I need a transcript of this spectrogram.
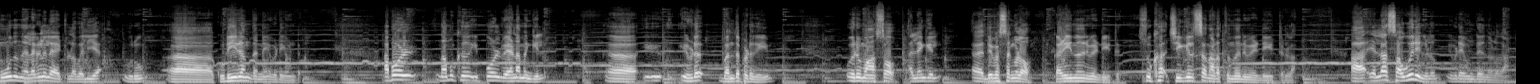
മൂന്ന് നിലകളിലായിട്ടുള്ള വലിയ ഒരു കുടീരം തന്നെ ഇവിടെയുണ്ട്. അപ്പോൾ നമുക്ക് ഇപ്പോൾ വേണമെങ്കിൽ ഇവിടെ ബന്ധപ്പെടുകയും ഒരു മാസമോ അല്ലെങ്കിൽ ദിവസങ്ങളോ കഴിയുന്നതിന് വേണ്ടിയിട്ട് സുഖ ചികിത്സ നടത്തുന്നതിന് വേണ്ടിയിട്ടുള്ള എല്ലാ സൗകര്യങ്ങളും ഇവിടെ ഉണ്ട് എന്നുള്ളതാണ്.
